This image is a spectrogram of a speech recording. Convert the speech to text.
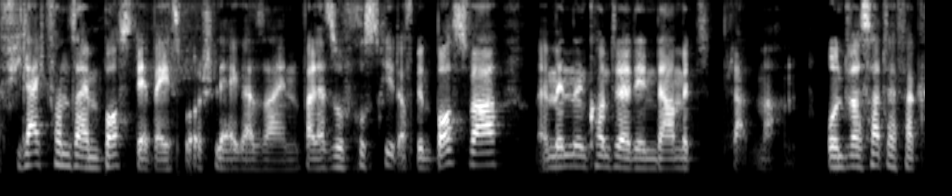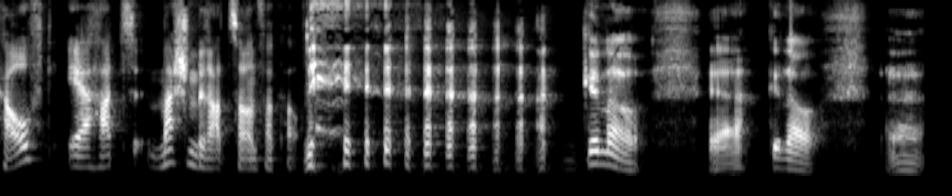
vielleicht von seinem Boss der Baseballschläger sein, weil er so frustriert auf dem Boss war und am Ende konnte er den damit platt machen. Und was hat er verkauft? Er hat Maschendrahtzaun verkauft. genau. Ja, genau. Äh,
